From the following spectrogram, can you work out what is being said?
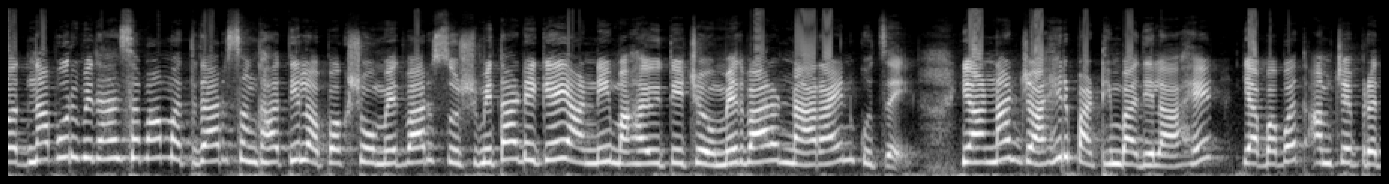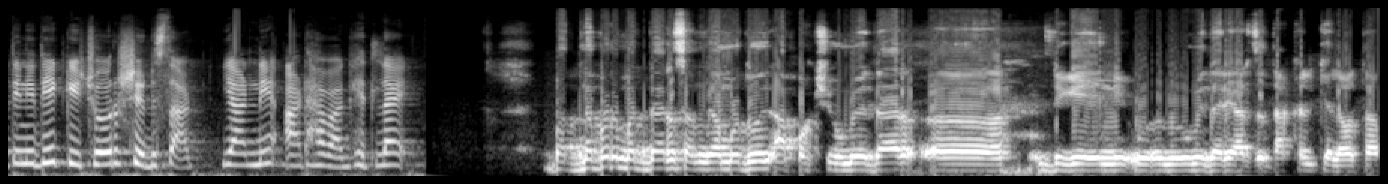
बदनापूर विधानसभा मतदारसंघातील अपक्ष उमेदवार सुष्मिता डिगे यांनी महायुतीचे उमेदवार नारायण कुचे यांना जाहीर पाठिंबा दिला आहे. याबाबत आमचे प्रतिनिधी किशोर शिरसाट यांनी आढावा घेतलाय. बदनापूर मतदारसंघामधून अपक्ष उमेदवार अ, दिघे यांनी उमेदवारी अर्ज दाखल केला होता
